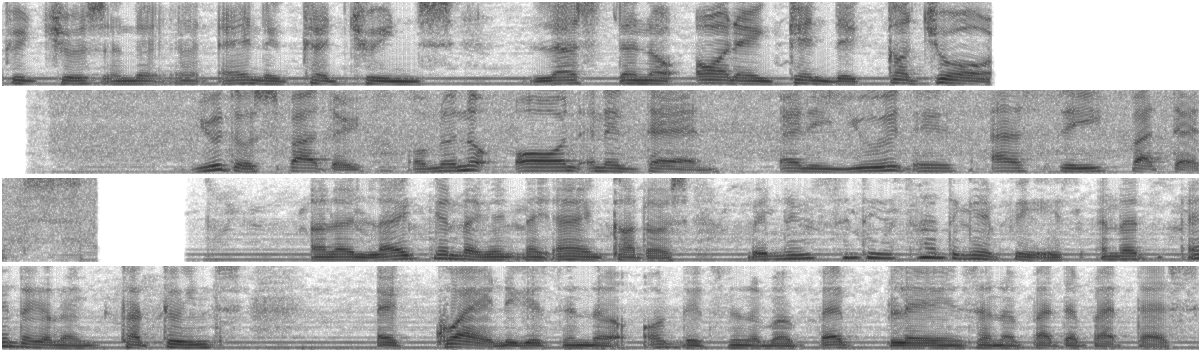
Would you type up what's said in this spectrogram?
creatures and the and the Katrines less than an ordinary can the control. You the spatter of the on and then and the buttons. And I like and I like and cutters with the sentence handing a piece and then and I like cartoons a quiet niggas in the objects in the bad planes and the bad batters.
